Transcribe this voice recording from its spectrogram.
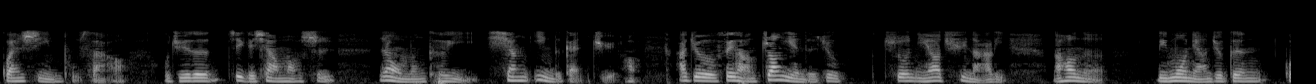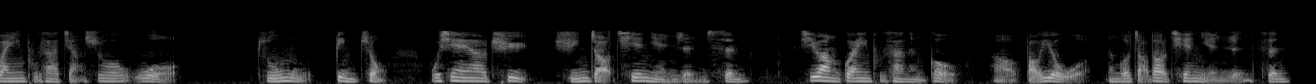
观世音菩萨啊。我觉得这个相貌是让我们可以相应的感觉哈。他就非常庄严的就说你要去哪里，然后呢，林默娘就跟观音菩萨讲说，我祖母病重。我现在要去寻找千年人参，希望观音菩萨能够啊保佑我能够找到千年人参。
